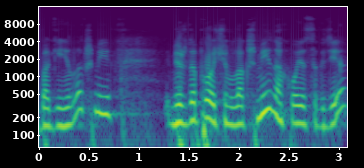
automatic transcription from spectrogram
Богиня Лакшми. Между прочим, Лакшми находится где?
